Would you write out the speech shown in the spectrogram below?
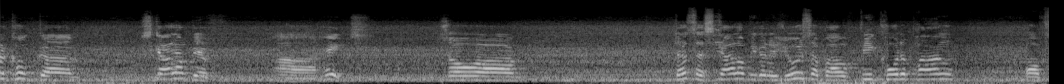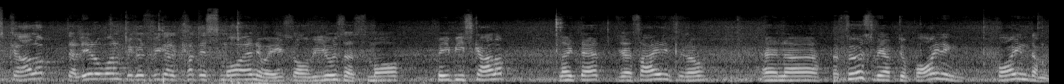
gonna cook um, scallop with uh, eggs. So um, that's a scallop we're gonna use about three quarter pound of scallop, the little one, because we're gonna cut it small anyway. So we use a small baby scallop like that, the size, you know. And uh, first we have to boiling, boiling them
